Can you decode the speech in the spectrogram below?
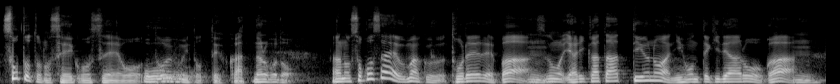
外との整合性をどういうふうに取っていくか。なるほどあのそこさえうまく取れれば、うん、そのやり方っていうのは日本的であろうが、うん。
